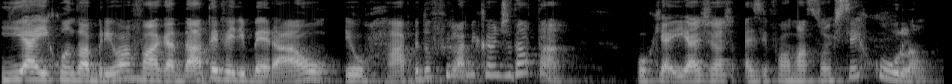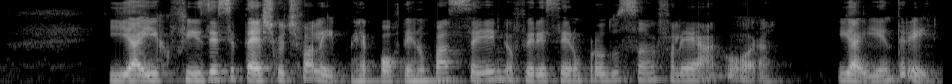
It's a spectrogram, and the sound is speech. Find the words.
E aí, quando abriu a vaga da TV Liberal, eu rápido fui lá me candidatar. Porque aí as, as informações circulam. E aí fiz esse teste que eu te falei. Repórter não passei, me ofereceram produção. Eu falei, é agora. E aí entrei.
